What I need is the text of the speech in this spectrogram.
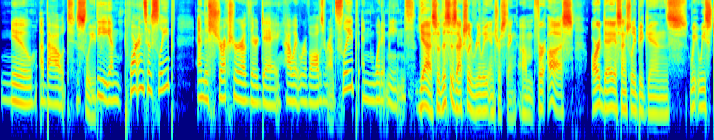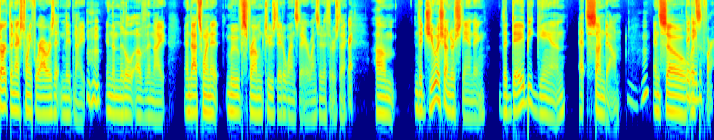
knew about Sleep. the importance of sleep and the structure of their day, how it revolves around sleep and what it means. Yeah, so this is actually really interesting. Um, for us, our day essentially begins, we, we start the next 24 hours at midnight Mm-hmm. in the middle of the night. And that's when it moves from Tuesday to Wednesday or Wednesday to Thursday. Right. Um, the Jewish understanding, the day began at sundown. And so The day before.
